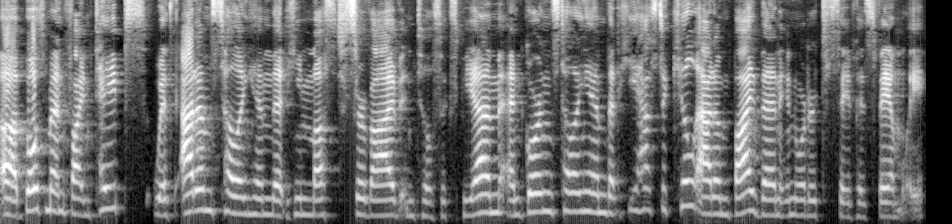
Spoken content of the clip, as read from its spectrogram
Uh, both men find tapes, with Adams telling him that he must survive until 6 p.m., and Gordon's telling him that he has to kill Adam by then in order to save his family.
